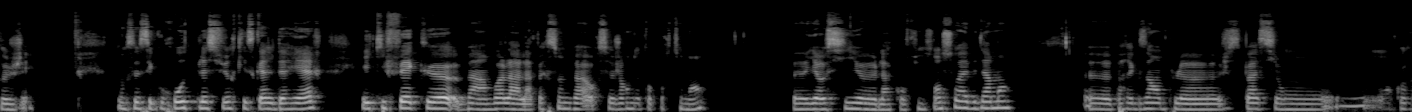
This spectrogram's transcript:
rejet. Donc c'est ces grosses blessures qui se cachent derrière et qui fait que ben voilà la personne va avoir ce genre de comportement. Euh, il y a aussi euh, la confiance en soi évidemment. par exemple, je sais pas si on, encore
